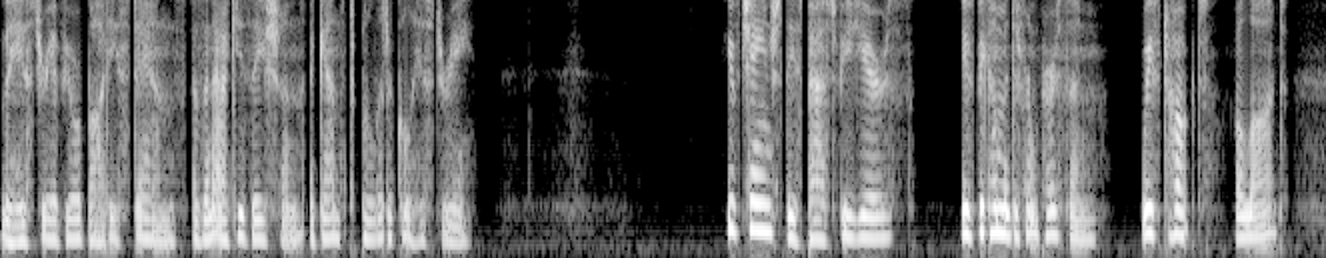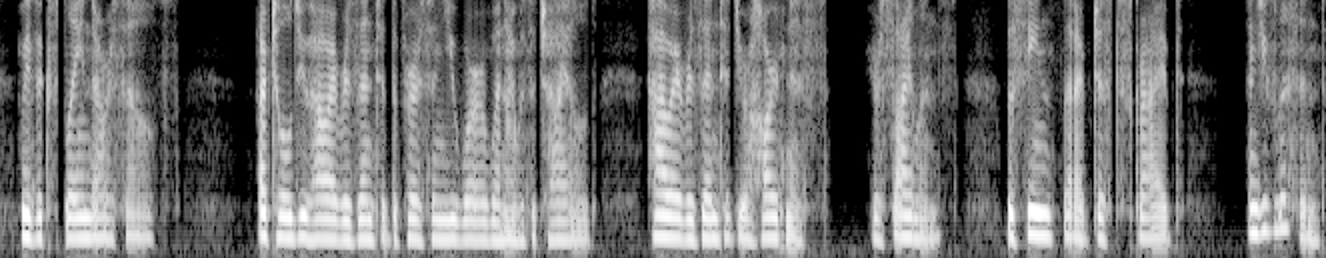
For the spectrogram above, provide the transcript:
The history of your body stands as an accusation against political history. You've changed these past few years. You've become a different person. We've talked a lot. We've explained ourselves. I've told you how I resented the person you were when I was a child, how I resented your hardness, your silence, the scenes that I've just described, and you've listened.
